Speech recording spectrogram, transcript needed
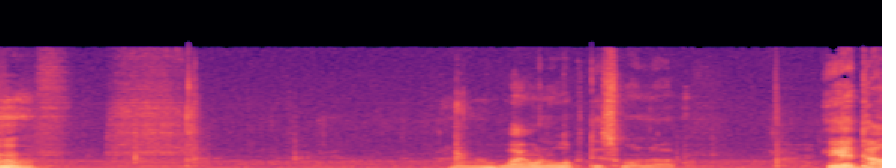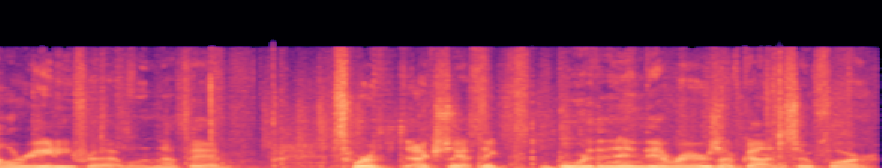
Hmm. I don't know why I want to look this one up. Yeah, $1.80 for that one. Not bad. It's worth, actually, I think, more than any of the rares I've gotten so far.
